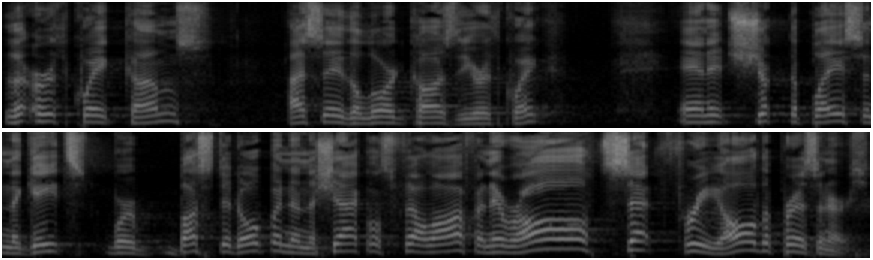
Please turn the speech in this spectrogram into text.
The earthquake comes. I say the Lord caused the earthquake. And it shook the place, and the gates were busted open, and the shackles fell off, and they were all set free, all the prisoners.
